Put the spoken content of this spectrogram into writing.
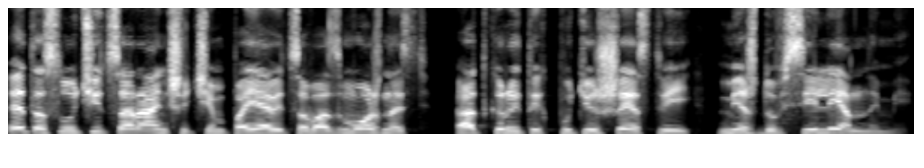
Это случится раньше, чем появится возможность открытых путешествий между вселенными.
